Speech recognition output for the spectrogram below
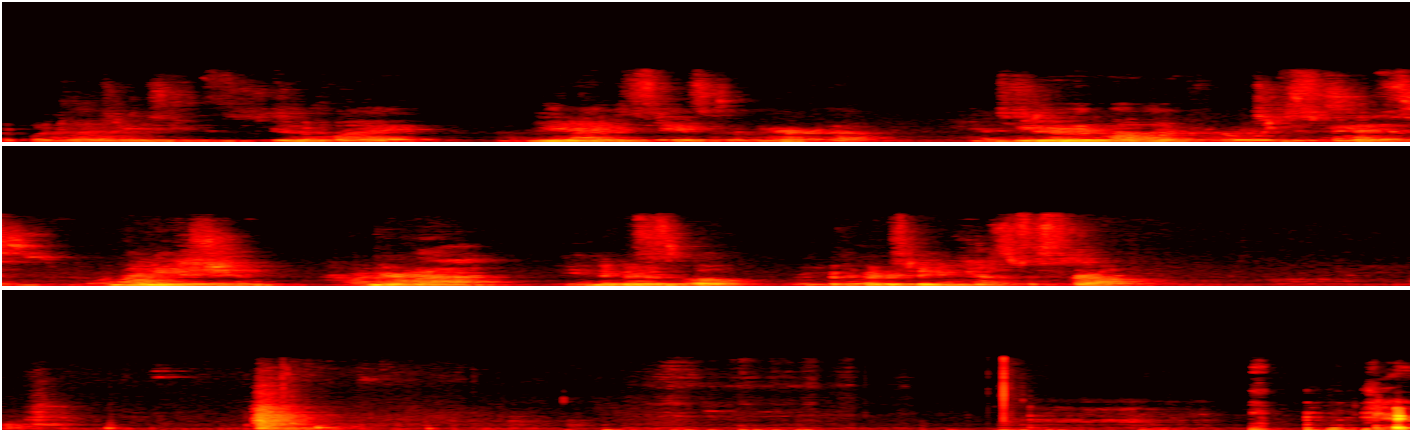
I pledge allegiance to the flag of the United States of America and to the republic for which it stands, one nation, under God, indivisible, with liberty and justice for all. Okay,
